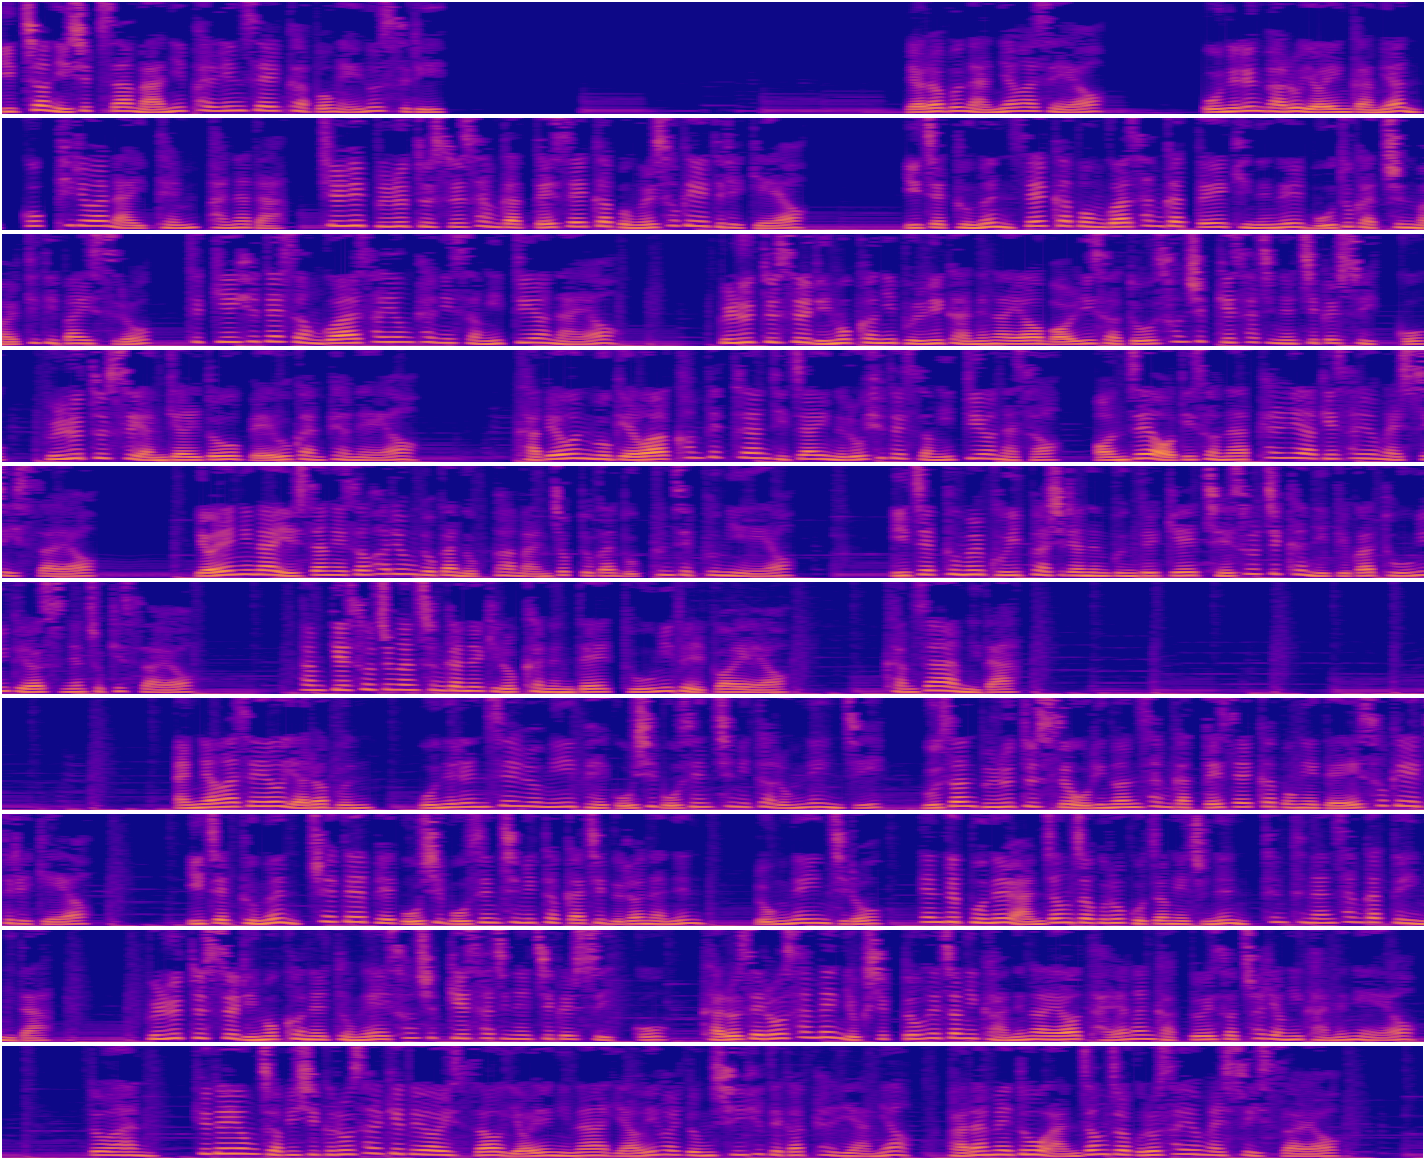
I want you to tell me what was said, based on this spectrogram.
2024 많이 팔린 셀카봉 에노3 여러분 안녕하세요. 오늘은 바로 여행 가면 꼭 필요한 아이템 바나다 튤립 블루투스 삼각대 셀카봉을 소개해드릴게요. 이 제품은 셀카봉과 삼각대의 기능을 모두 갖춘 멀티 디바이스로 특히 휴대성과 사용 편의성이 뛰어나요. 블루투스 리모컨이 분리 가능하여 멀리서도 손쉽게 사진을 찍을 수 있고 블루투스 연결도 매우 간편해요. 가벼운 무게와 컴팩트한 디자인으로 휴대성이 뛰어나서 언제 어디서나 편리하게 사용할 수 있어요. 여행이나 일상에서 활용도가 높아 만족도가 높은 제품이에요. 이 제품을 구입하시려는 분들께 제 솔직한 리뷰가 도움이 되었으면 좋겠어요. 함께 소중한 순간을 기록하는데 도움이 될 거예요. 감사합니다. 안녕하세요 여러분. 오늘은 셀룸이 155cm 롱레인지 무선 블루투스 올인원 삼각대 셀카봉에 대해 소개해드릴게요. 이 제품은 최대 155cm까지 늘어나는 롱레인지로 핸드폰을 안정적으로 고정해주는 튼튼한 삼각대입니다. 블루투스 리모컨을 통해 손쉽게 사진을 찍을 수 있고 가로 세로 360도 회전이 가능하여 다양한 각도에서 촬영이 가능해요. 또한 휴대용 접이식으로 설계되어 있어 여행이나 야외 활동 시 휴대가 편리하며 바람에도 안정적으로 사용할 수 있어요.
